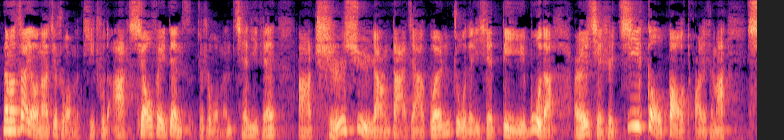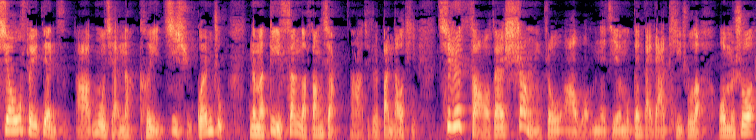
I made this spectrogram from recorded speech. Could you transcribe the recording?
那么再有呢，就是我们提出的啊，消费电子，就是我们前几天啊持续让大家关注的一些底部的，而且是机构抱团的什么消费电子啊，目前呢可以继续关注。那么第三个方向啊，就是半导体。其实早在上周啊，我们的节目跟大家提出了，我们说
